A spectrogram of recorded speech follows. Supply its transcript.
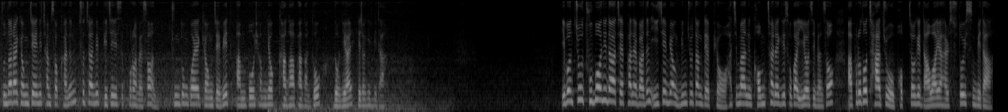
두 나라 경제인이 참석하는 투자 및 비즈니스 포럼에선 중동과의 경제 및 안보 협력 강화 방안도 논의할 예정입니다. 이번 주 두 번이나 재판을 받은 이재명 민주당 대표. 하지만 검찰의 기소가 이어지면서 앞으로 더 자주 법정에 나와야 할 수도 있습니다.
